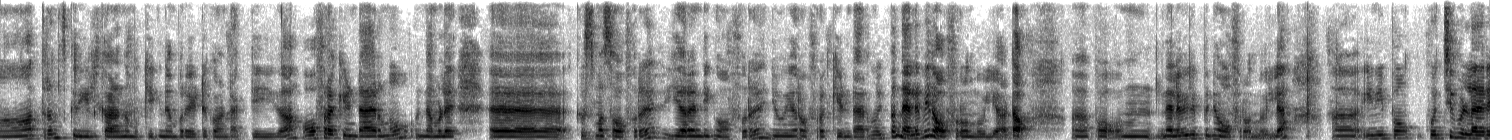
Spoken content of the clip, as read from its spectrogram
മാത്രം സ്ക്രീനിൽ കാണുന്ന ബുക്കിംഗ് നമ്പറായിട്ട് കോൺടാക്ട് ചെയ്യുക. ഓഫറൊക്കെ ഉണ്ടായിരുന്നു. നമ്മൾ Christmas offer year ending offer new year ഓഫറൊക്കെ ഉണ്ടായിരുന്നു. ഇപ്പം നിലവിൽ ഓഫറൊന്നുമില്ല കേട്ടോ. അപ്പോൾ നിലവിൽ പിന്നെ ഓഫറൊന്നുമില്ല ഇനിയിപ്പോൾ കൊച്ചു പിള്ളേർ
